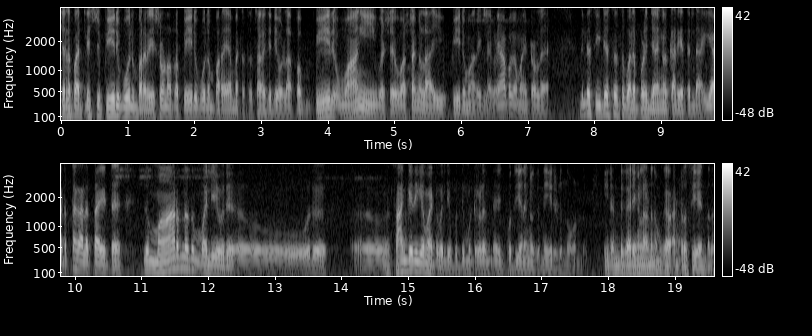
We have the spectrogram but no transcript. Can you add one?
ചിലപ്പോൾ അറ്റ്ലീസ്റ്റ് പേര് പോലും പറയാം രജിസ്റ്റർ ഓണറുടെ പേര് പോലും പറയാൻ പറ്റാത്ത സാഹചര്യമുള്ളൂ അപ്പം പേര് വാങ്ങി പക്ഷേ വർഷങ്ങളായി പേര് മാറിയില്ല. വ്യാപകമായിട്ടുള്ള ഇതിന്റെ സീരിയസ്നെസ് പലപ്പോഴും ജനങ്ങൾക്ക് അറിയത്തില്ല. ഈ അടുത്ത കാലത്തായിട്ട് ഇത് മാറുന്നതും വലിയ ഒരു സാങ്കേതികമായിട്ട് വലിയ ബുദ്ധിമുട്ടുകൾ പൊതുജനങ്ങൾക്ക് നേരിടുന്നുമുണ്ട്. ഈ രണ്ട് കാര്യങ്ങളാണ് നമുക്ക് അഡ്രസ്സ് ചെയ്യേണ്ടത്.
